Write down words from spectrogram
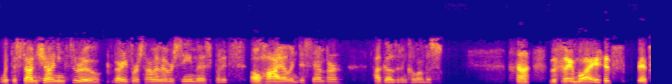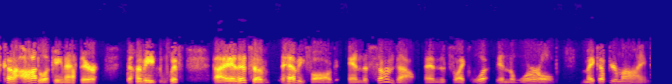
with the sun shining through. Very first time I've ever seen this, but it's Ohio in December. How goes it in Columbus? Huh, the same way. It's it's kind of odd looking out there. I mean, with and it's a heavy fog, and the sun's out, and it's like, what in the world? Make up your mind.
